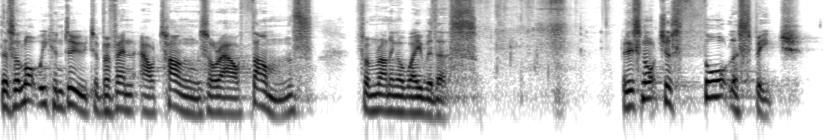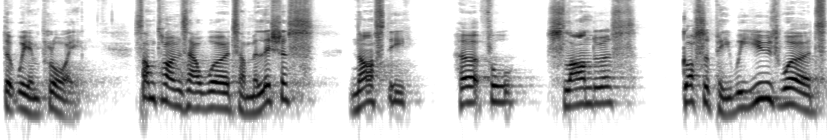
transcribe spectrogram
There's a lot we can do to prevent our tongues or our thumbs from running away with us. But it's not just thoughtless speech that we employ. Sometimes our words are malicious, nasty, hurtful, slanderous, gossipy. We use words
